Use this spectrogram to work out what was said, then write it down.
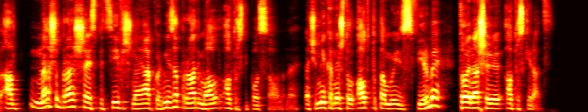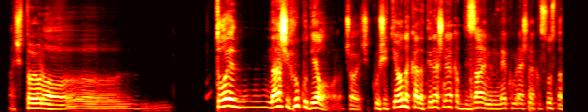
ali naša branša je specifična jako, jer mi zapravo radimo au- autorski posao. Ono, ne. Znači mi kad nešto outputamo iz firme, to je naš autorski rad. Znači to je ono, to je naših ruku djelo, ono, čovječe. Kuš, i ti onda kada ti radiš nekakav dizajn ili nekom radiš nekakav sustav,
